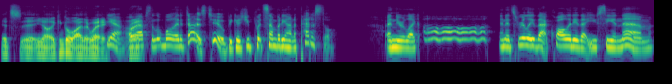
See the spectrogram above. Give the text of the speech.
it's, uh, you know, it can go either way. Yeah. Oh, Right. absolutely. Well, it does too, because you put somebody on a pedestal and you're like, ah. And it's really that quality that you see in them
